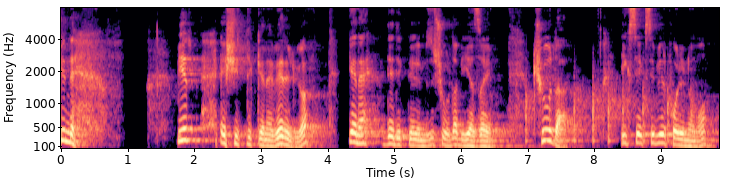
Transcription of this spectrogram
Şimdi bir eşitlik gene veriliyor. Gene dediklerimizi şurada bir yazayım. Q'da x eksi 1 polinomu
